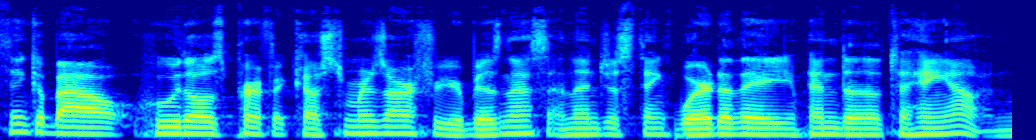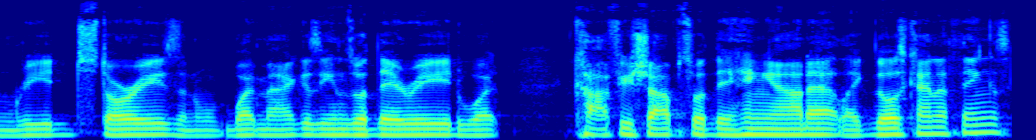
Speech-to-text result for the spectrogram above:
think about who those perfect customers are for your business and then just think where do they tend to, to hang out and read stories and what magazines would they read, what coffee shops would they hang out at, like those kind of things.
